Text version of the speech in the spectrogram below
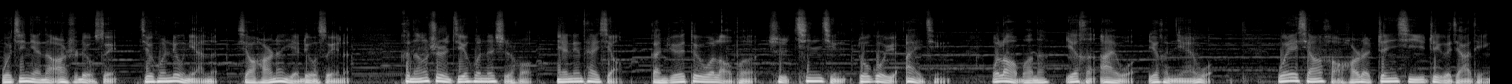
我今年呢二十六岁，结婚六年了，小孩呢也六岁了。可能是结婚的时候年龄太小，感觉对我老婆是亲情多过于爱情。我老婆呢也很爱我，也很黏我。我也想好好的珍惜这个家庭，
